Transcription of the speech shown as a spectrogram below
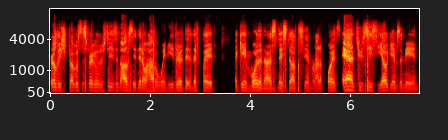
early struggles this regular season, obviously they don't have a win either, and they've played a game more than us, and they still have the same amount of points and two CCL games. I mean,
